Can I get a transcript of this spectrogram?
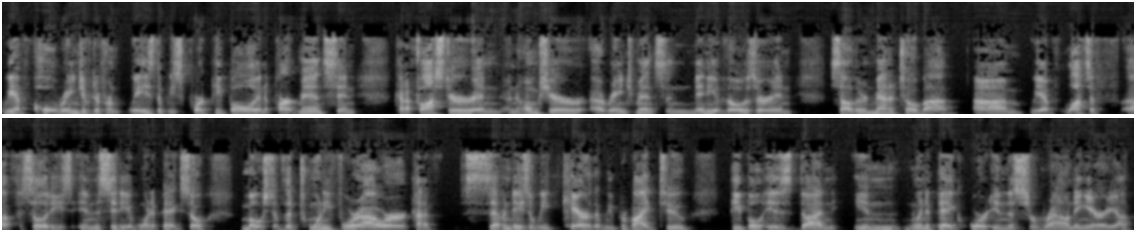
we have a whole range of different ways that we support people in apartments and kind of foster and, and home share arrangements, and many of those are in southern Manitoba. Um, we have lots of uh, facilities in the city of Winnipeg. So most of the 24 hour kind of seven days a week care that we provide to people is done in Winnipeg or in the surrounding area.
